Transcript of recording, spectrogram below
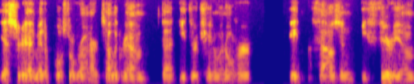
yesterday I made a post over on our Telegram that EtherChain went over 8,000 Ethereum.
